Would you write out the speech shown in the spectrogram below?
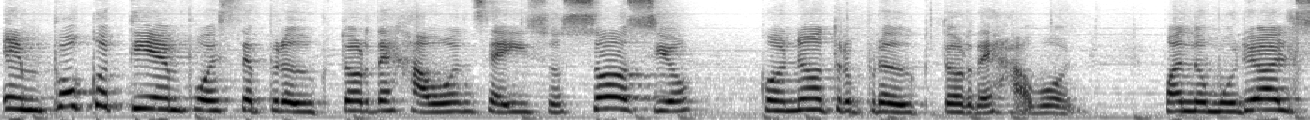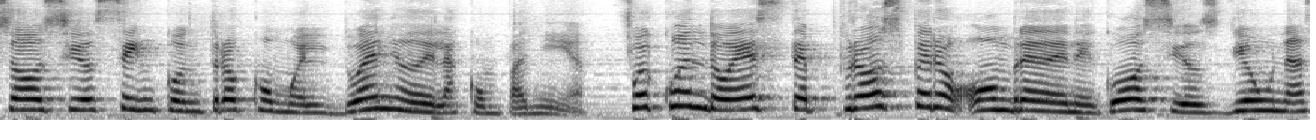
En poco tiempo este productor de jabón se hizo socio con otro productor de jabón. Cuando murió el socio, se encontró como el dueño de la compañía. Fue cuando este próspero hombre de negocios dio unas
